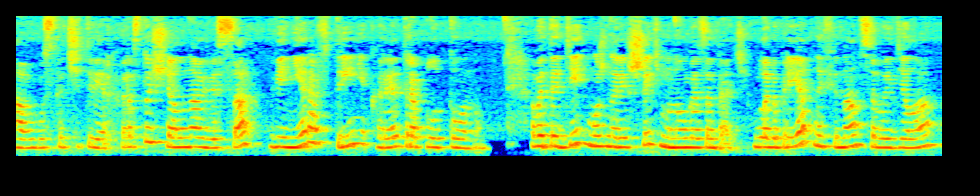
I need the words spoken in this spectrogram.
августа, четверг. Растущая луна в весах, Венера в трине к ретро-Плутону. В этот день можно решить много задач. Благоприятные финансовые дела,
